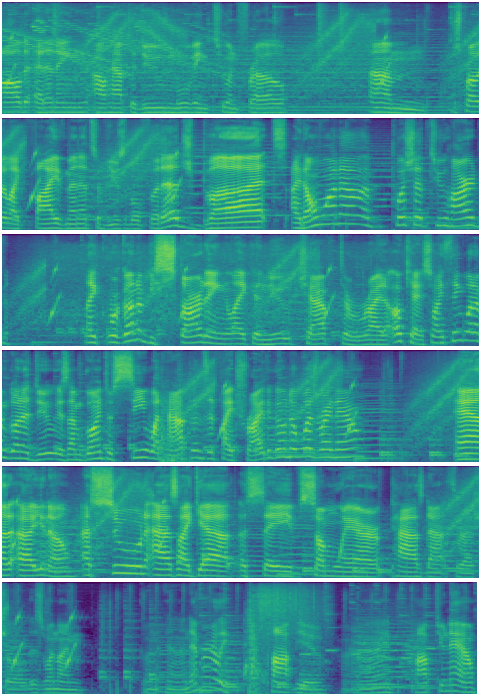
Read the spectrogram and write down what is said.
all the editing I'll have to do moving to and fro, um, there's probably like five minutes of usable footage, but I don't want to push it too hard. Like, we're going to be starting like a new chapter right... Okay, so I think what I'm going to do is I'm going to see what happens if I try to go into Wiz right now. And, uh, you know, as soon as I get a save somewhere past that threshold is when I'm going to... I never really popped you. I popped you now.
